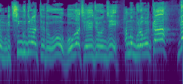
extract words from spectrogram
그럼 우리 친구들한테도 뭐가 제일 좋은지 한번 물어볼까? 네!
